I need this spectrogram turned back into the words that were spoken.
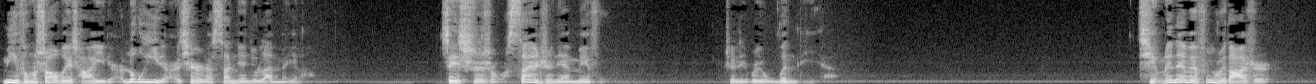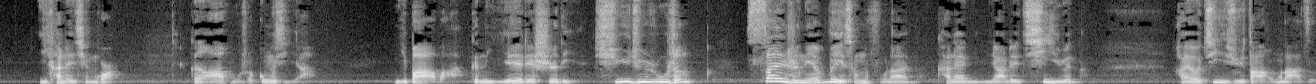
密封稍微差一点、漏一点气儿的，三年就烂没了。这尸首三十年没腐，这里边有问题呀！请来那位风水大师，一看这情况，跟阿虎说：“恭喜呀！”你爸爸跟你爷爷这尸体栩栩如生，三十年未曾腐烂呢。看来你们家这气运呢，还要继续大红大紫。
